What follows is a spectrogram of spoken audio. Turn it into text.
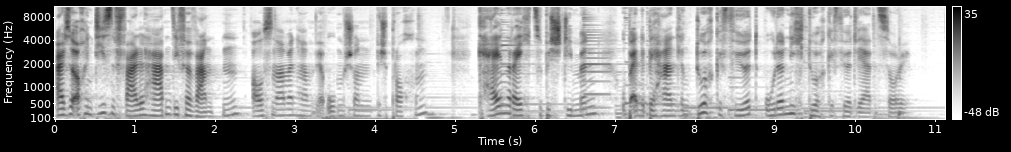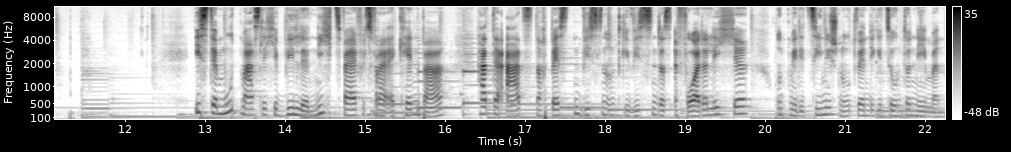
Also auch in diesem Fall haben die Verwandten, Ausnahmen haben wir oben schon besprochen, kein Recht zu bestimmen, ob eine Behandlung durchgeführt oder nicht durchgeführt werden soll. Ist der mutmaßliche Wille nicht zweifelsfrei erkennbar, hat der Arzt nach bestem Wissen und Gewissen das Erforderliche und medizinisch Notwendige zu unternehmen,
